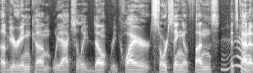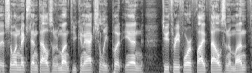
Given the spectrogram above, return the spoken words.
of your income, we actually don't require sourcing of funds. It's kind of, ah. if someone makes 10000 a month, you can actually put in two, three, four, five thousand a month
